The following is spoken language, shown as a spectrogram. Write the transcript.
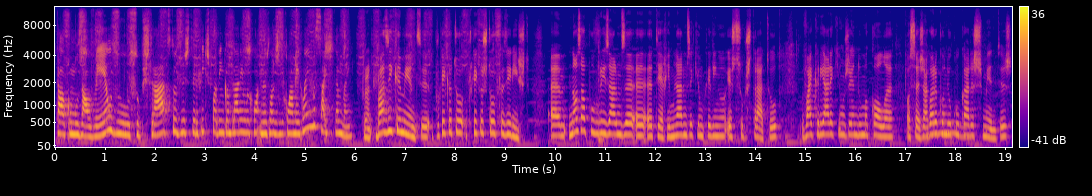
tal como os alvéolos, o substrato, todos estes artigos podem encontrar em Leroy, nas lojas do Leroy Merlin e no site também. Pronto, basicamente, porquê é que eu estou, porquê é que eu estou a fazer isto? Um, nós ao pulverizarmos a, a, a, terra e molharmos aqui um bocadinho este substrato, vai criar aqui um género de uma cola, ou seja, agora quando eu colocar as sementes,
